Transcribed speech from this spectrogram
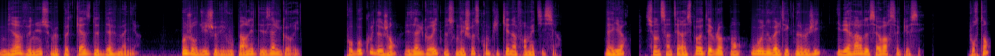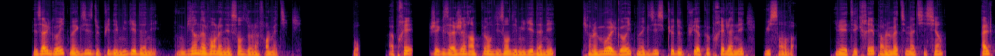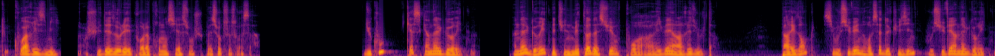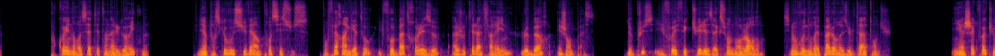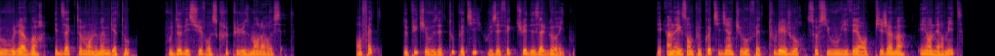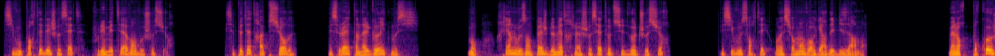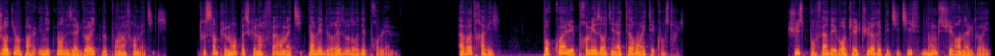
Bienvenue sur le podcast de DevMania. Aujourd'hui, je vais vous parler des algorithmes. Pour beaucoup de gens, les algorithmes sont des choses compliquées d'informaticiens. D'ailleurs, si on ne s'intéresse pas au développement ou aux nouvelles technologies, il est rare de savoir ce que c'est. Pourtant, les algorithmes existent depuis des milliers d'années, donc bien avant la naissance de l'informatique. Bon, après, j'exagère un peu en disant des milliers d'années, car le mot algorithme existe que depuis à peu près l'année 820. Il a été créé par le mathématicien Al-Khwarizmi. Je suis désolé pour la prononciation, je suis pas sûr que ce soit ça. Du coup, qu'est-ce qu'un algorithme? Un algorithme est une méthode à suivre pour arriver à un résultat. Par exemple, si vous suivez une recette de cuisine, vous suivez un algorithme. Pourquoi une recette est un algorithme? Eh bien parce que vous suivez un processus. Pour faire un gâteau, il faut battre les œufs, ajouter la farine, le beurre et j'en passe. De plus, il faut effectuer les actions dans l'ordre, sinon vous n'aurez pas le résultat attendu et à chaque fois que vous voulez avoir exactement le même gâteau, vous devez suivre scrupuleusement la recette. En fait, depuis que vous êtes tout petit, vous effectuez des algorithmes. Et un exemple quotidien que vous faites tous les jours, sauf si vous vivez en pyjama et en ermite, si vous portez des chaussettes, vous les mettez avant vos chaussures. C'est peut-être absurde, mais cela est un algorithme aussi. Bon, rien ne vous empêche de mettre la chaussette au-dessus de votre chaussure, mais si vous sortez, on va sûrement vous regarder bizarrement. Mais alors pourquoi aujourd'hui on parle uniquement des algorithmes pour l'informatique? Tout simplement parce que l'informatique permet de résoudre des problèmes. À votre avis, pourquoi les premiers ordinateurs ont été construits? Juste pour faire des gros calculs répétitifs, donc suivre un algorithme.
